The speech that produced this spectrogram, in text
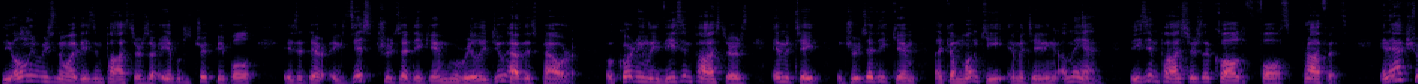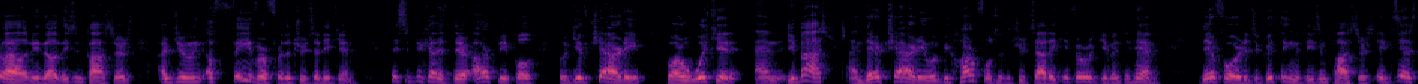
The only reason why these imposters are able to trick people is that there exist true tzaddikim who really do have this power. Accordingly, these imposters imitate the true tzaddikim like a monkey imitating a man. These imposters are called false prophets. In actuality, though, these impostors are doing a favor for the true tzaddikim. This is because there are people who give charity who are wicked and debauched, and their charity would be harmful to the true tzaddik if it were given to him. Therefore, it is a good thing that these impostors exist,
